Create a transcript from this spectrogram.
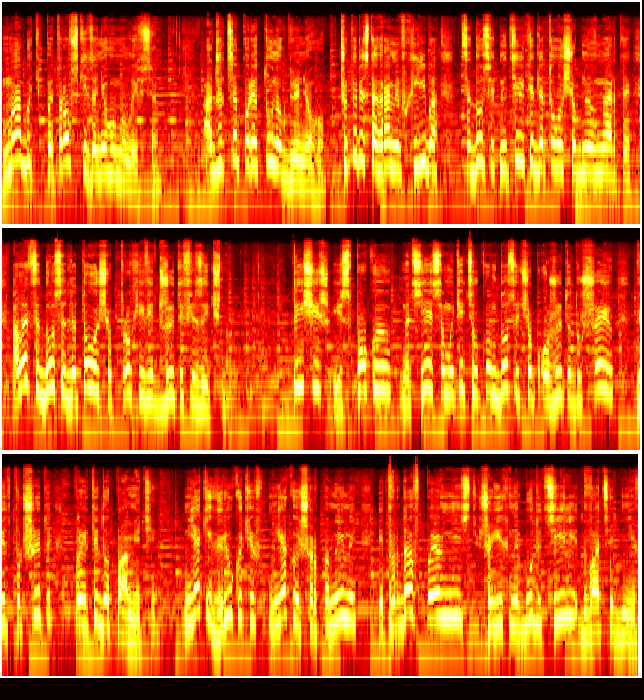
Мабуть, Петровський за нього молився. Адже це порятунок для нього. 400 грамів хліба це досить не тільки для того, щоб не вмерти, але це досить для того, щоб трохи віджити фізично. Тиші ж і спокою на цієї самоті цілком досить, щоб ожити душею, відпочити, прийти до пам'яті. Ніяких грюкотів, ніякої шарпанини і тверда впевненість, що їх не буде цілі 20 днів.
